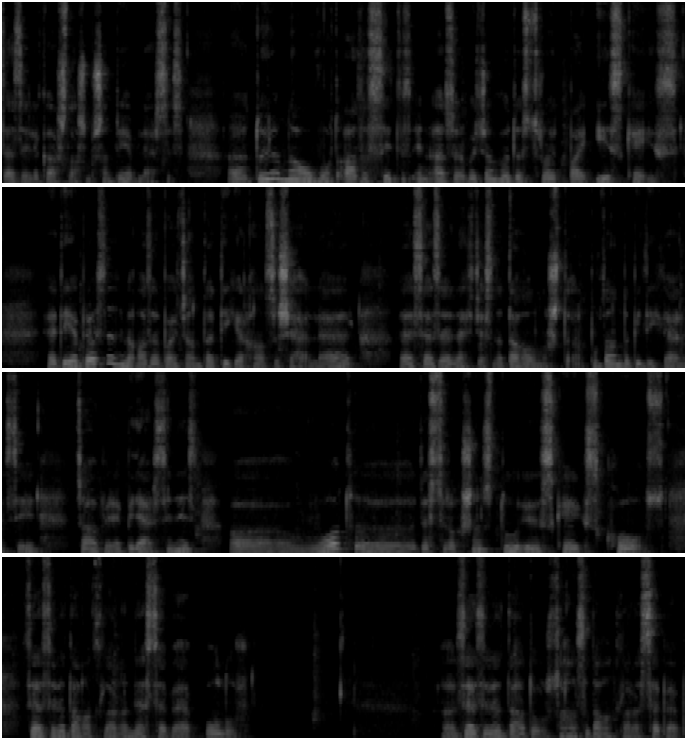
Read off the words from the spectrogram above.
zəlzələ qarşılaşmışam deyə bilərsiniz. Do you know what other cities in Azerbaijan were destroyed by earthquakes? Deyə bilərsinizmi Azərbaycanda digər hansı şəhərlər zəlzələ nəticəsində dağılmışdır? Buradan da bildiklərinizi cavab verə bilərsiniz. What destructions do earthquakes cause? Zəlzələ dağıntılarına nə səbəb olur? Zəlzələ daha doğrusu hansı dağıntılara səbəb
